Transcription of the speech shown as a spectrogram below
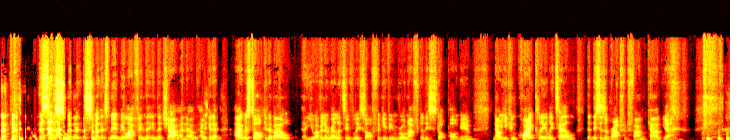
there's, there's something that, there's something that's made me laugh in the in the chat, and I'm, I'm gonna. I was talking about you having a relatively sort of forgiving run after this Stockport game. Now you can quite clearly tell that this is a Bradford fan, can't you?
